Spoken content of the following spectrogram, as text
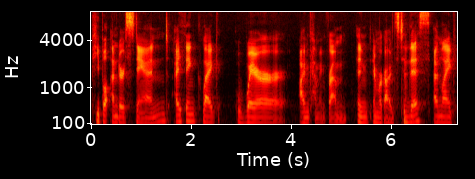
people understand. I think like where I'm coming from in in regards to this and like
